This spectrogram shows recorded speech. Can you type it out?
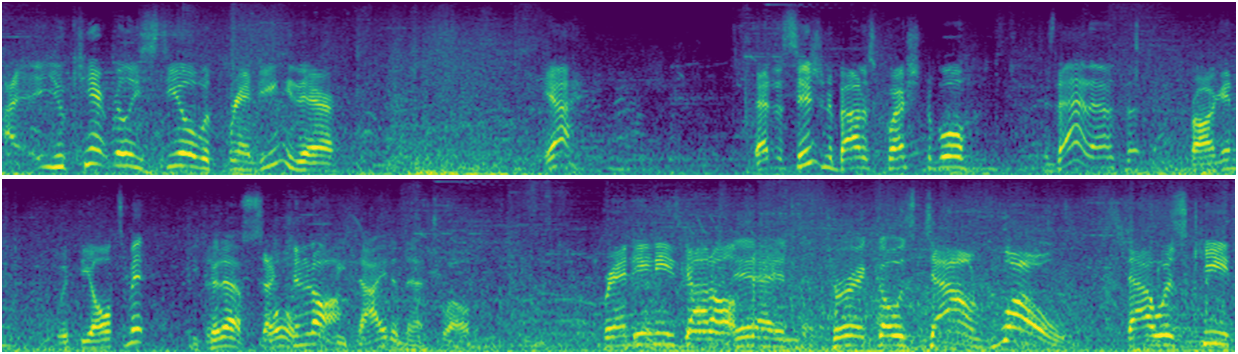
I, you can't really steal with Brandini there. Yeah, that decision about as questionable as that. Uh, Froggen with the ultimate. He could have section oh, it off. He died in that 12. Brandini's got all And turret goes down. Whoa! That was Keith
